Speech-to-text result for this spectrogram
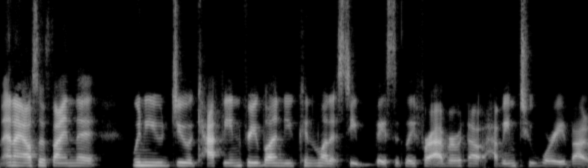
And I also find that when you do a caffeine free blend, you can let it steep basically forever without having to worry about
